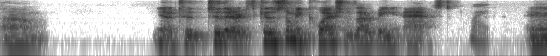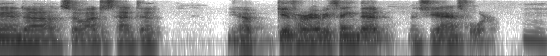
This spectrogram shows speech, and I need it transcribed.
Um, you know, to to their because there's so many questions that are being asked. Right and uh, so I just had to, you know, give her everything that that she asked for. Mm.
